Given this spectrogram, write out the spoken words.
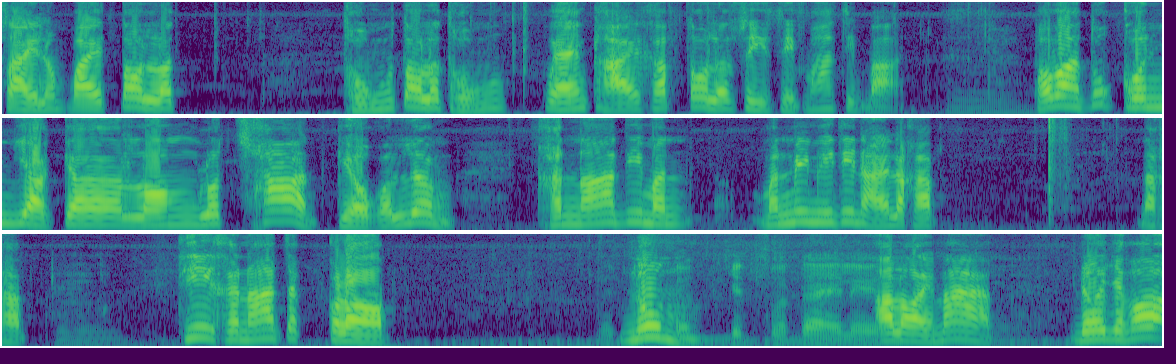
ใส่ลงไปต้นละถุงต้นละถุงแหวนขายครับต้นละ40 50 บาท เพราะว่าทุกคนอยากจะลองรสชาติเกี่ยวกับเรื่องคณะน้าที่มันมันไม่มีที่ไหนแล้วครับนะครับอืมที่คณะน้าจะกรอบ นุ่ม เก็บสดได้เลยอร่อยมาก โดยเฉพาะ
